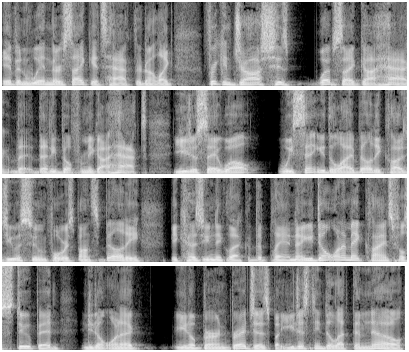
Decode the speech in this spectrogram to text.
even when their site gets hacked they're not like freaking josh his website got hacked that, that he built for me got hacked you just say well we sent you the liability clause you assume full responsibility because you neglected the plan now you don't want to make clients feel stupid and you don't want to you know burn bridges but you just need to let them know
